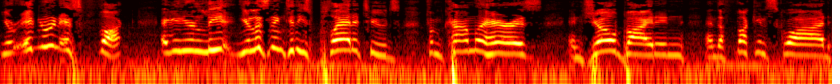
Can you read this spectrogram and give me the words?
You're ignorant as fuck, and you're le- you're listening to these platitudes from Kamala Harris and Joe Biden and the fucking squad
